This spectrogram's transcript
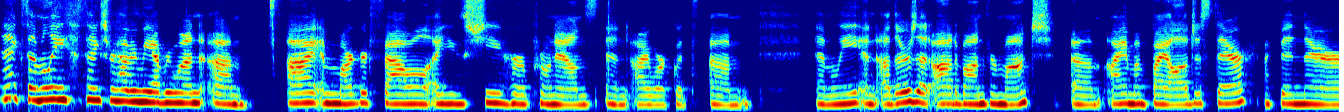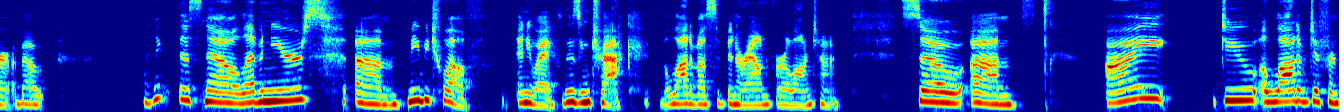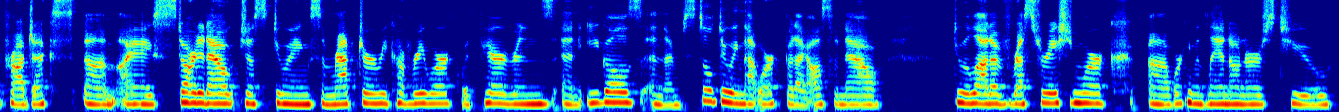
Thanks, Emily. Thanks for having me, everyone. Um, I am Margaret Fowle. I use she, her pronouns, and I work with um, Emily and others at Audubon, Vermont. Um, I am a biologist there. I've been there about I think this now 11 years, um, maybe 12. Anyway, losing track. A lot of us have been around for a long time. So um, I do a lot of different projects. Um, I started out just doing some raptor recovery work with peregrines and eagles, and I'm still doing that work, but I also now do a lot of restoration work, uh, working with landowners to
